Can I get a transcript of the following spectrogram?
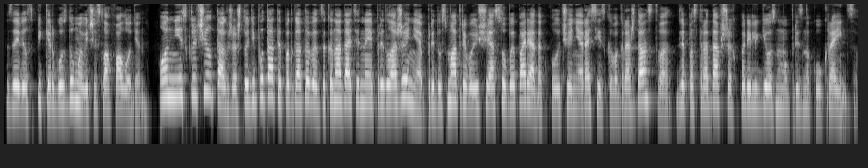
заявил спикер Госдумы Вячеслав Володин. Он не исключил также, что депутаты подготовят законодательные предложения, предусматривающие особый порядок получения российского гражданства для пострадавших по религиозному признаку украинцев.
